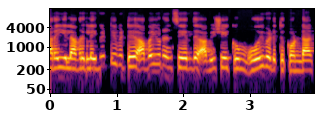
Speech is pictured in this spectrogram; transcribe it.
அறையில் அவர்களை விட்டுவிட்டு அவையுடன் சேர்ந்து அபிஷேக்கும் ஓய்வெடுத்து கொண்டான்.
